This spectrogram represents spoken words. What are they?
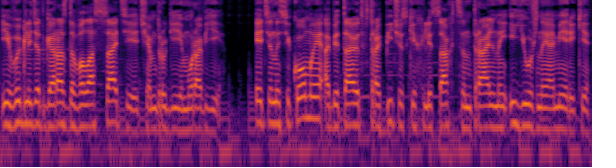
и выглядят гораздо волосатее, чем другие муравьи. Эти насекомые обитают в тропических лесах Центральной и Южной Америки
